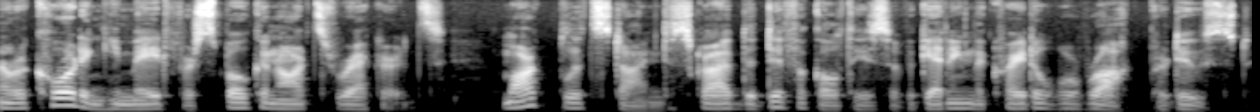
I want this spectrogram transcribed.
a recording he made for Spoken Arts Records, Marc Blitzstein described the difficulties of getting The Cradle Will Rock produced.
